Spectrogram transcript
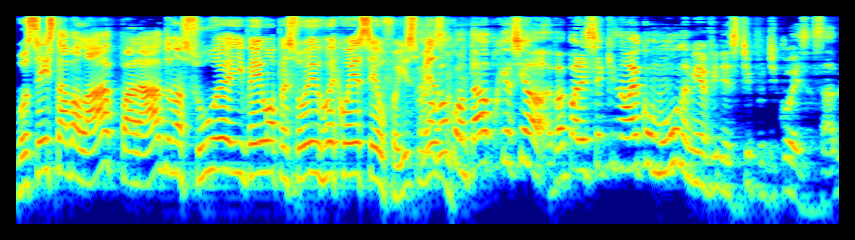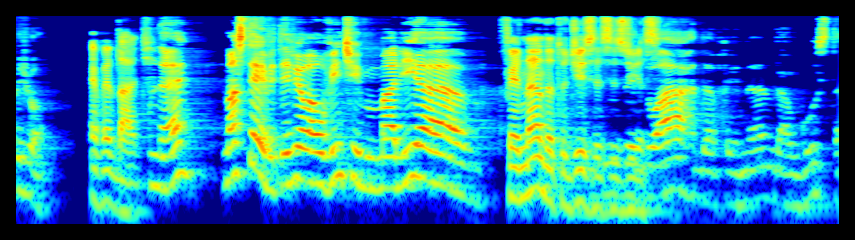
Você estava lá, parado na sua, e veio uma pessoa e o reconheceu. Foi isso Eu não mesmo? vou contar porque assim, ó, vai parecer que não é comum na minha vida esse tipo de coisa, sabe, João? É verdade. Né? Mas teve, teve a ouvinte Maria Fernanda, tu disse esses dias. Eduarda, Fernanda, Augusta.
